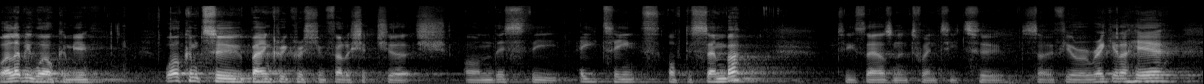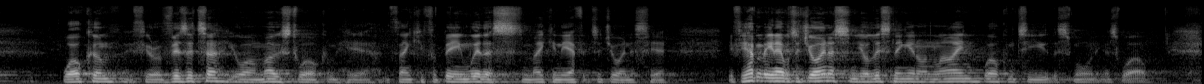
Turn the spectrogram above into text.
Well, let me welcome you. Welcome to Banchory Christian Fellowship Church on this, the 18th of December, 2022. So, if you're a regular here, welcome. If you're a visitor, you are most welcome here. And thank you for being with us and making the effort to join us here. If you haven't been able to join us and you're listening in online, welcome to you this morning as well.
